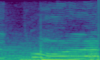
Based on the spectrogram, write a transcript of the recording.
should pull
